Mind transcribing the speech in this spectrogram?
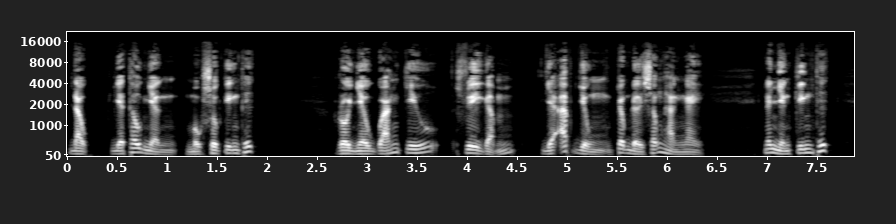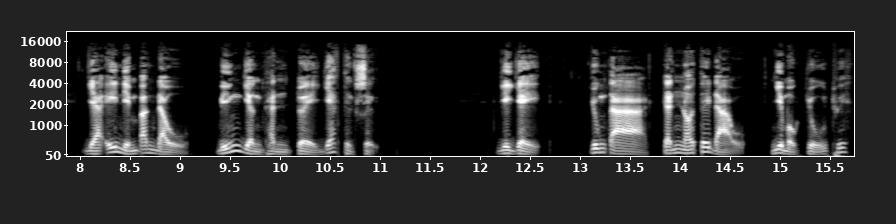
đọc và thâu nhận một số kiến thức, rồi nhờ quán chiếu, suy gẫm và áp dụng trong đời sống hàng ngày, nên những kiến thức và ý niệm ban đầu biến dần thành tuệ giác thực sự. Vì vậy, chúng ta tránh nói tới đạo như một chủ thuyết.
